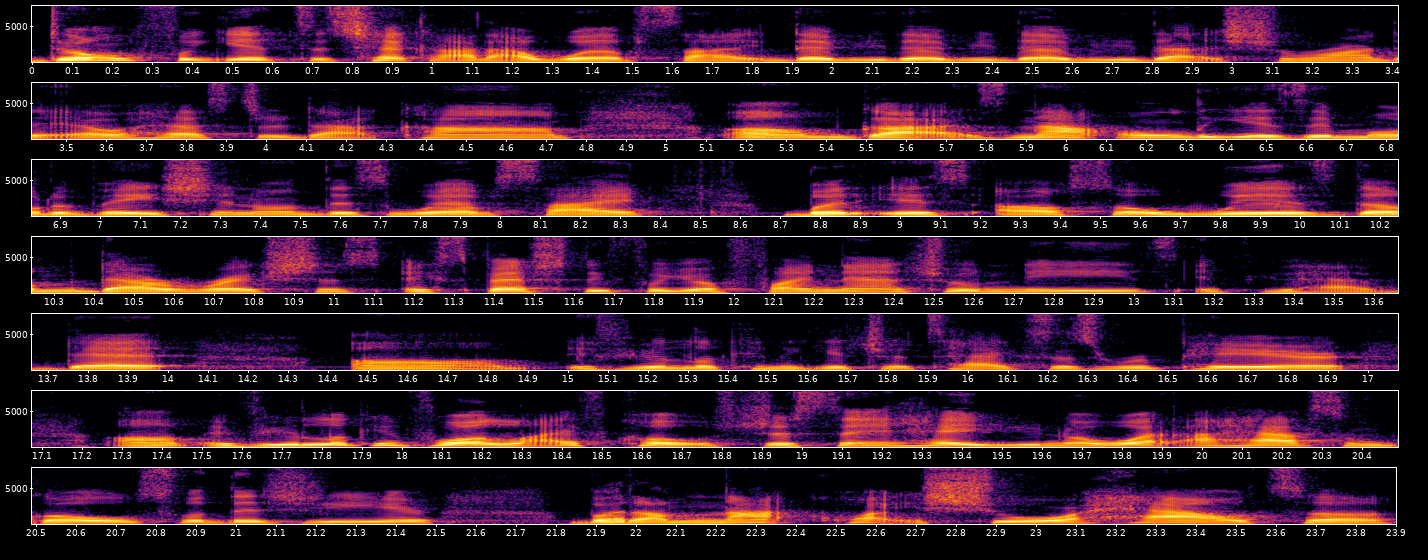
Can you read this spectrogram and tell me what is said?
Don't forget to check out our website, www.sharondalhester.com. Um, guys, not only is it motivation on this website, but it's also wisdom, directions, especially for your financial needs. If you have debt, um, if you're looking to get your taxes repaired, um, if you're looking for a life coach, just saying, hey, you know what, I have some goals for this year, but I'm not quite sure how to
